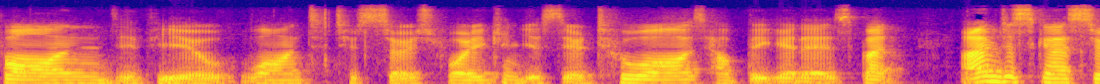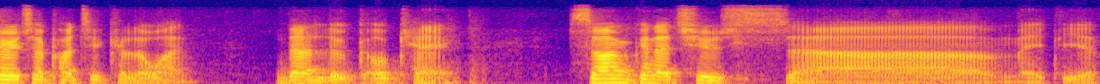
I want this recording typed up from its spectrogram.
font if you want to search for. You can use their tools how big it is. But i'm just going to search a particular one that look okay so I'm gonna choose uh, maybe a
